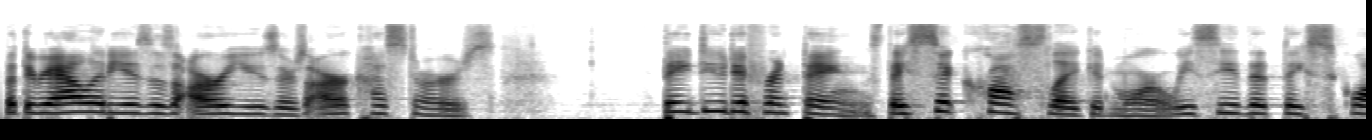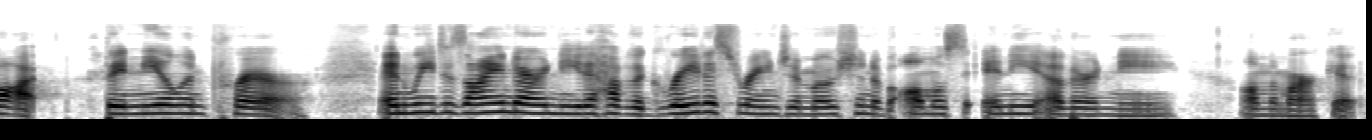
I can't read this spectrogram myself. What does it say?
But the reality is, is our users, our customers, they do different things. They sit cross-legged more. We see that they squat. They kneel in prayer. And we designed our knee to have the greatest range of motion of almost any other knee on the market.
